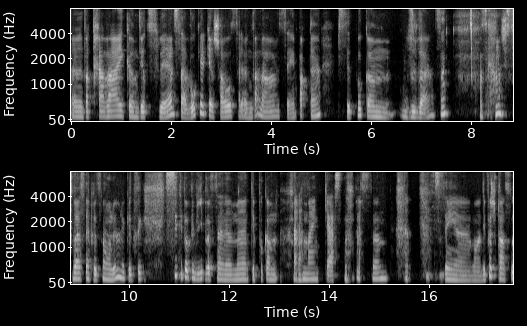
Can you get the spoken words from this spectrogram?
euh, votre travail comme virtuel, ça vaut quelque chose, ça a une valeur, c'est important c'est pas comme du vent, tu sais. Parce que moi, j'ai souvent cette impression-là, que tu sais, si t'es pas publié professionnellement, t'es pas comme dans la même caste de personne. C'est. Euh, des fois, je prends ça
